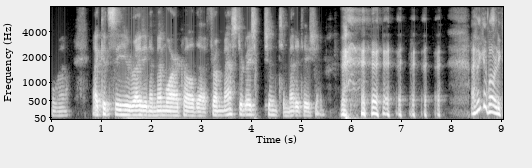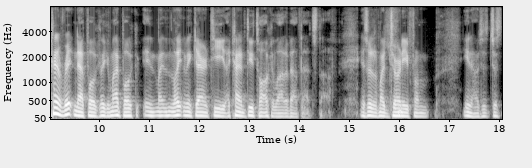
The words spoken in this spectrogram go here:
well, I could see you writing a memoir called uh, "From Masturbation to Meditation." I think I've already kind of written that book. Like in my book, in my Enlightenment Guaranteed, I kind of do talk a lot about that stuff. It's sort of my journey from, you know, just just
